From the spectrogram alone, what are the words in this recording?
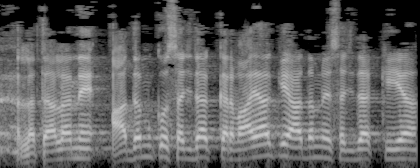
اللہ تعالیٰ نے آدم کو سجدہ کروایا کہ آدم نے سجدہ کیا؟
